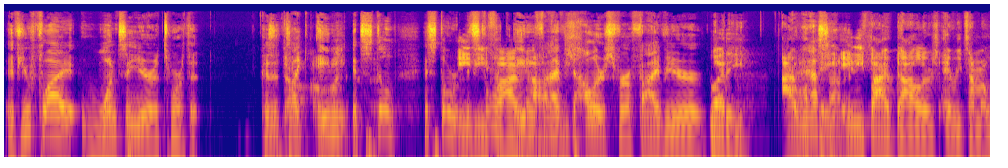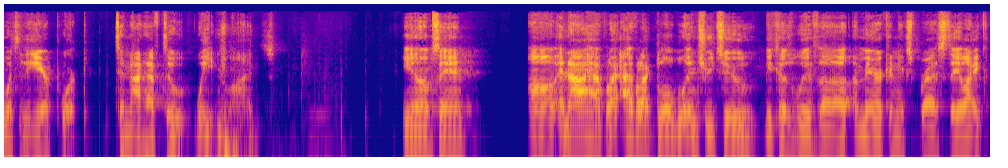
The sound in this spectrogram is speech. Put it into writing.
if you fly once a year, it's worth it because it's like eighty. It's still it's still still $85. eighty-five for a five-year. buddy. I would pay eighty five dollars every time I went to the airport to not have to wait in lines. You know what I'm saying? Um, and now I have like I have like global entry too because with uh, American Express they like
